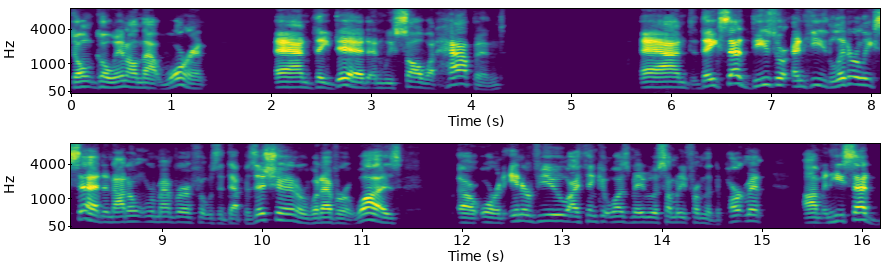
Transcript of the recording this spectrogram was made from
don't go in on that warrant. And they did. And we saw what happened and they said these are and he literally said and i don't remember if it was a deposition or whatever it was uh, or an interview i think it was maybe with somebody from the department um, and he said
